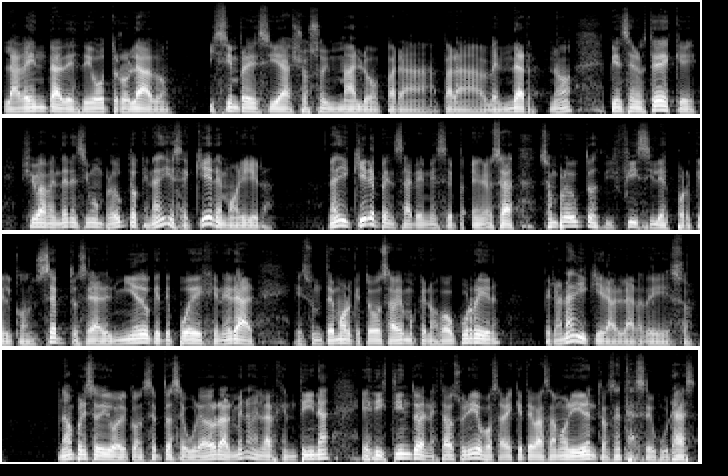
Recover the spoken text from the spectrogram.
la venta desde otro lado. Y siempre decía, yo soy malo para, para vender, ¿no? Piensen ustedes que yo iba a vender encima un producto que nadie se quiere morir. Nadie quiere pensar en ese, o sea, son productos difíciles porque el concepto, o sea, el miedo que te puede generar es un temor que todos sabemos que nos va a ocurrir, pero nadie quiere hablar de eso. ¿No? Por eso digo, el concepto asegurador, al menos en la Argentina, es distinto. En Estados Unidos vos sabés que te vas a morir, entonces te asegurás.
